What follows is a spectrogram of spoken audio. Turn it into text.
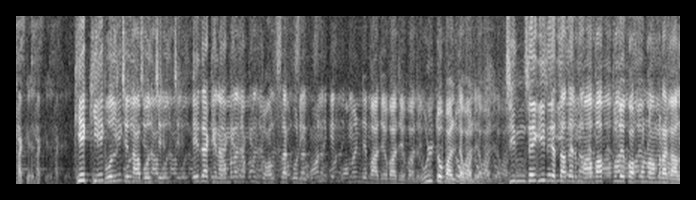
থাকে। কে কি বলছে না বলছে, এই দেখেন আমরা যখন জলসা করি, অনেকে কমেন্টে বাজে বাজে বলে, উল্টো পাল্টা বলে। জিন্দেগিতে তাদের মা বাপ তুলে কখনো আমরা গাল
